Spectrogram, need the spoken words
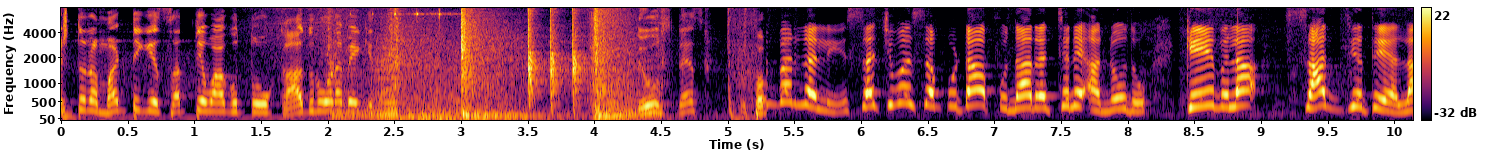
ಎಷ್ಟರ ಮಟ್ಟಿಗೆ ಸತ್ಯವಾಗುತ್ತೋ ಕಾದು ನೋಡಬೇಕಿದೆ. ನ್ಯೂಸ್ ಡೆಸ್ಕ್ನಲ್ಲಿ ನವೆಂಬರ್ನಲ್ಲಿ ಸಚಿವ ಸಂಪುಟ ಪುನಾರಚನೆ ಅನ್ನೋದು ಕೇವಲ ಸಾಧ್ಯತೆ ಅಲ್ಲ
